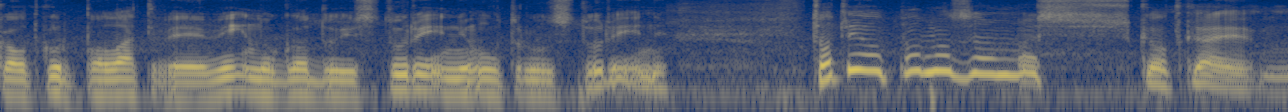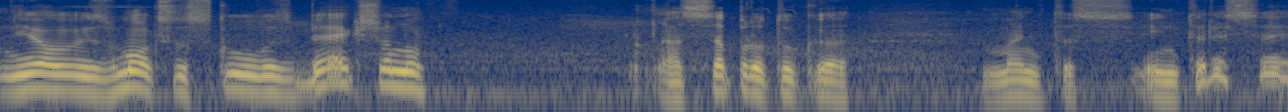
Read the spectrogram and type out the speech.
kaut kur pa Latviju, vienu gadu iz Turīni, otru uz Turīni. Tad jau pamazām es kaut kā jau uz mākslas skolas bēgšanu, es sapratu, ka man tas interesē.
